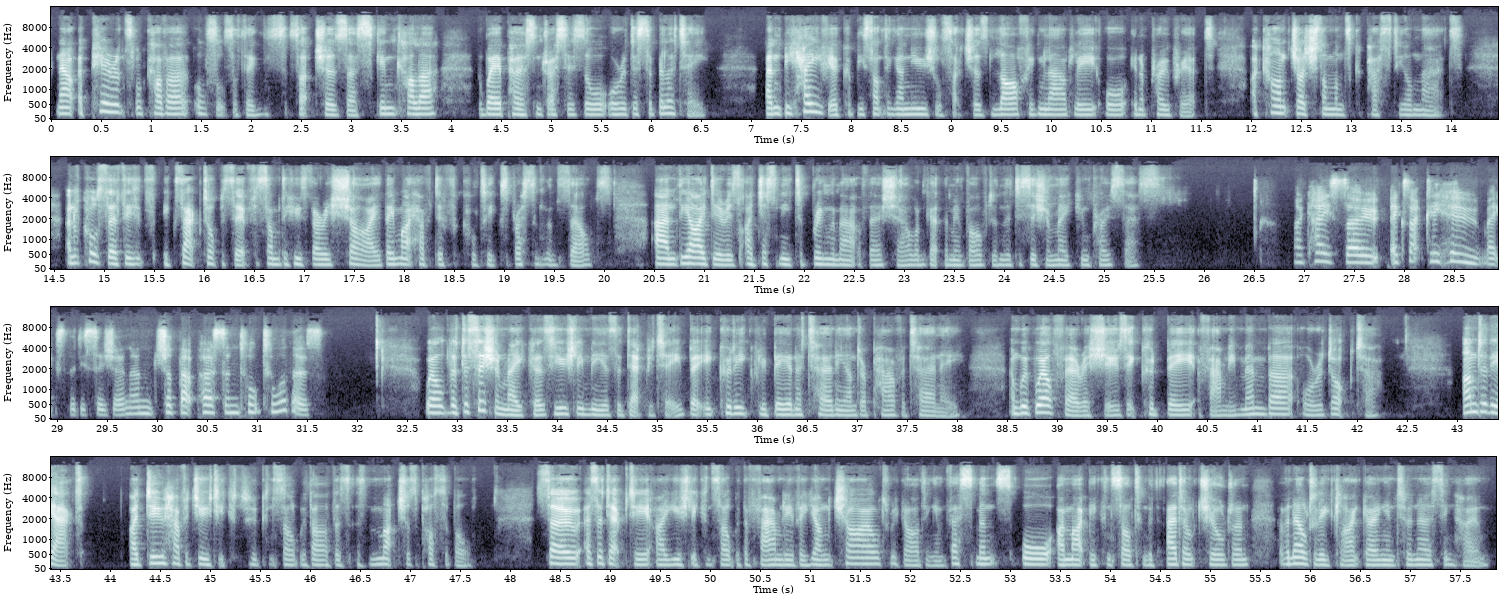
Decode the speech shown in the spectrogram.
Now, appearance will cover all sorts of things, such as uh, skin colour, the way a person dresses, or, or a disability. And behaviour could be something unusual, such as laughing loudly or inappropriate. I can't judge someone's capacity on that. And of course, there's the exact opposite for somebody who's very shy. They might have difficulty expressing themselves. And the idea is I just need to bring them out of their shell and get them involved in the decision making process. Okay, so exactly who makes the decision and should that person talk to others? Well, the decision makers, usually me as a deputy, but it could equally be an attorney under a power of attorney. And with welfare issues, it could be a family member or a doctor. Under the Act, I do have a duty to consult with others as much as possible. So, as a deputy, I usually consult with the family of a young child regarding investments, or I might be consulting with adult children of an elderly client going into a nursing home.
